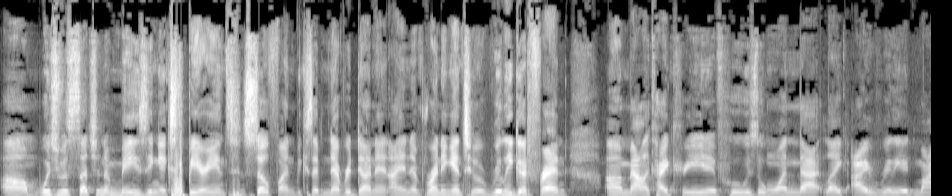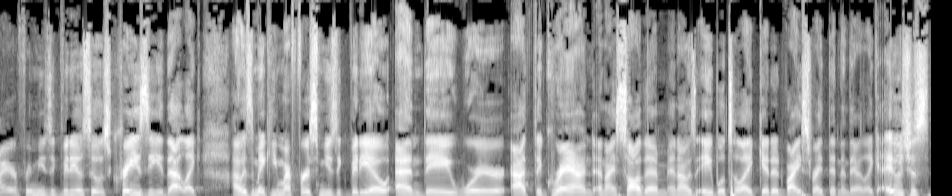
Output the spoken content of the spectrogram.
um, which was such an amazing experience and so fun because I've never done it. I ended up running into a really good friend, um, Malachi Creative, who was the one that like I really admire for music videos. So it was crazy that like I was making my first music video and they were at the Grand and I saw them and I was able to like get advice right then and there. Like it was just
